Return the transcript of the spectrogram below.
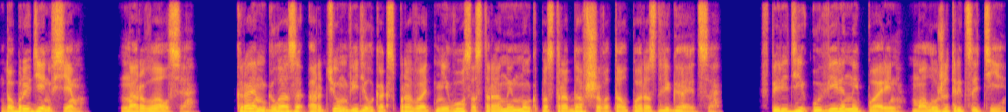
«Добрый день всем!» Нарвался. Краем глаза Артем видел, как справа от него, со стороны ног пострадавшего, толпа раздвигается. Впереди уверенный парень, моложе тридцати,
